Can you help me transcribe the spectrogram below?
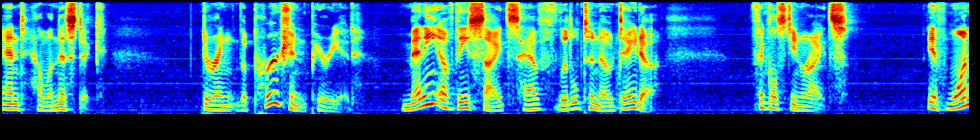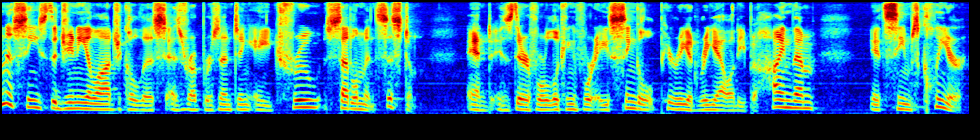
and Hellenistic. During the Persian period, many of these sites have little to no data. Finkelstein writes If one sees the genealogical lists as representing a true settlement system, and is therefore looking for a single period reality behind them, it seems clear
